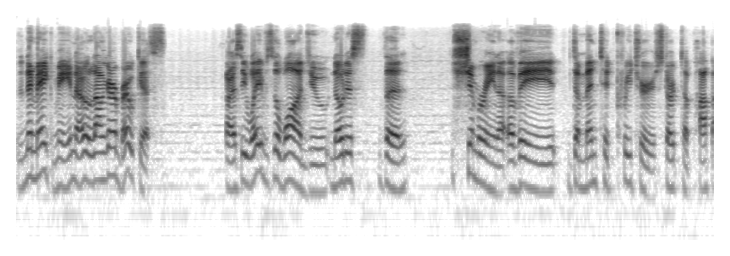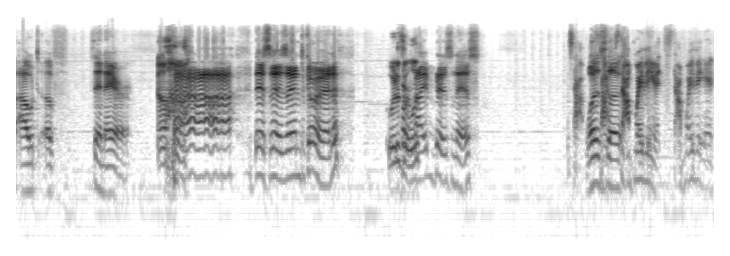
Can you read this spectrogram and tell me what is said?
they make me no longer brocus. As he waves the wand, you notice the shimmering of a demented creature start to pop out of thin air. Uh, ah, this isn't good what does it for look? my business. Stop. Was stop, the- stop waving it. Stop waving it.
